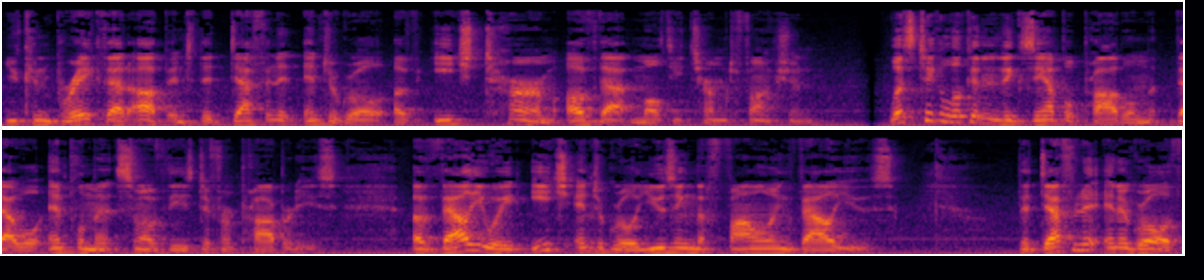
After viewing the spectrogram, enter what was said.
you can break that up into the definite integral of each term of that multi-termed function. Let's take a look at an example problem that will implement some of these different properties. Evaluate each integral using the following values. The definite integral of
